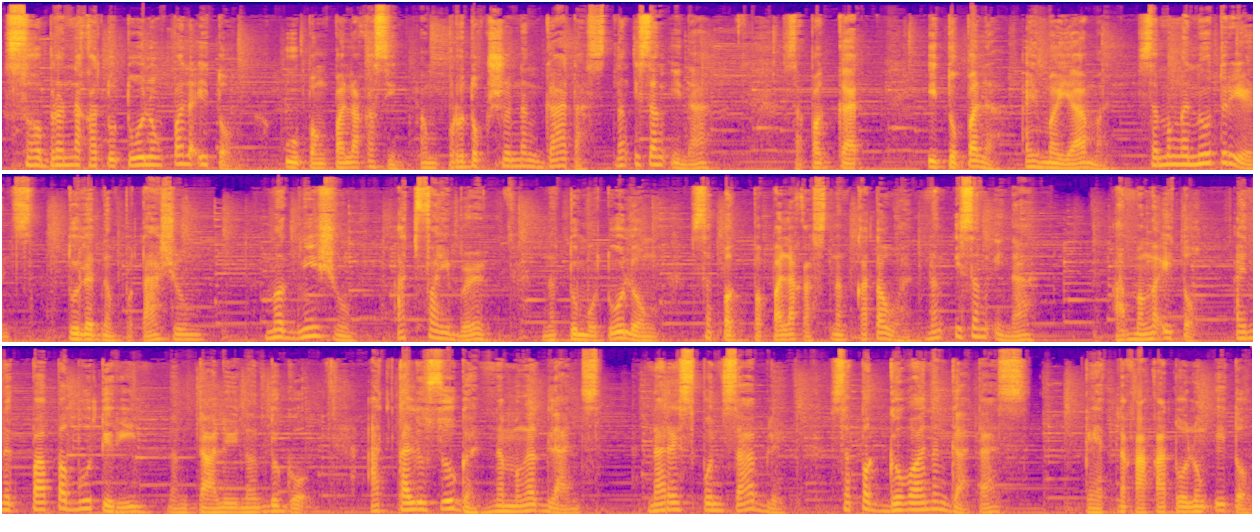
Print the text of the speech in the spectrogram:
sobrang nakatutulong pala ito upang palakasin ang produksyon ng gatas ng isang ina sapagkat ito pala ay mayaman sa mga nutrients tulad ng potassium, magnesium at fiber na tumutulong sa pagpapalakas ng katawan ng isang ina. Ang mga ito ay nagpapabuti rin ng daloy ng dugo at kalusugan ng mga glands na responsable sa paggawa ng gatas. Kaya't nakakatulong ito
